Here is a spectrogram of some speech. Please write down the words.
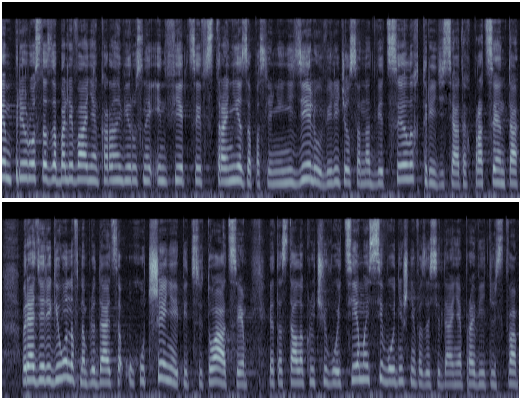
Темп прироста заболевания коронавирусной инфекцией в стране за последнюю неделю увеличился на 2,3%. В ряде регионов наблюдается ухудшение эпидситуации. Это стало ключевой темой сегодняшнего заседания правительства.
